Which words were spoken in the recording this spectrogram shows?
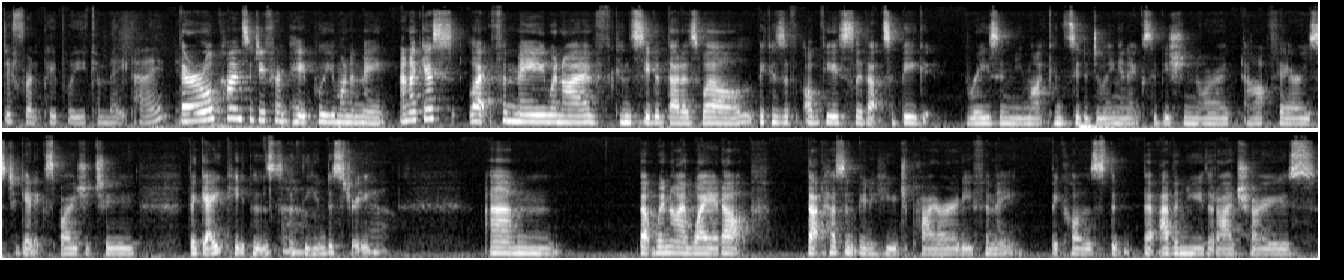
different people you can meet. Hey. There are all kinds of different people you want to meet. And I guess, like for me, when I've considered that as well, because obviously that's a big reason you might consider doing an exhibition or an art fair is to get exposure to the gatekeepers of the industry. Um, but when I weigh it up, that hasn't been a huge priority for me because the, the avenue that I chose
